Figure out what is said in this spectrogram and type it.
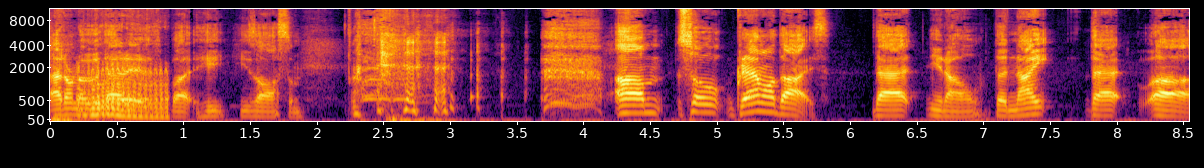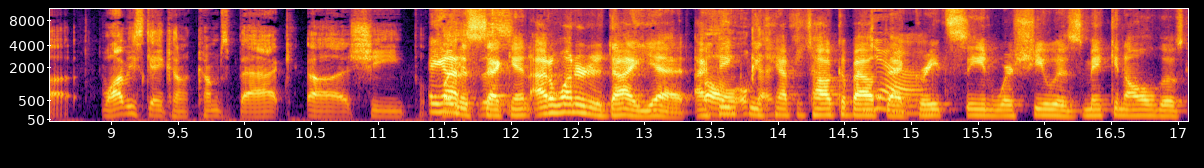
I don't know who that is, but he he's awesome. um. So grandma dies. That you know the night that uh Wabisuke com- comes back. Uh, she Hang on a this- second. I don't want her to die yet. I Oh, think we have to talk about Yeah. that great scene where she was making all of those.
